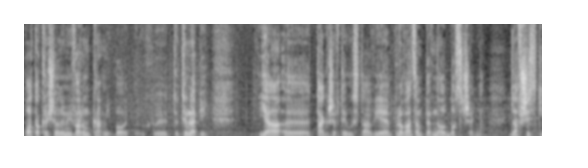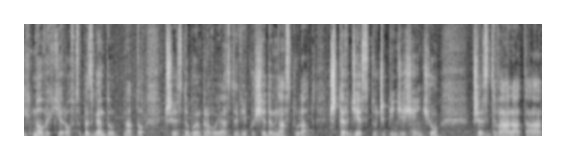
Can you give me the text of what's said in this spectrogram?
pod określonymi warunkami, bo y, t- tym lepiej. Ja e, także w tej ustawie wprowadzam pewne obostrzenia dla wszystkich nowych kierowców, bez względu na to, czy zdobyłem prawo jazdy w wieku 17 lat, 40 czy 50. Przez dwa lata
